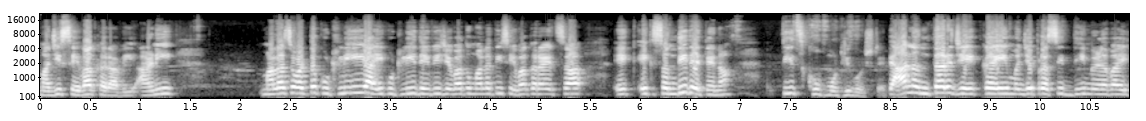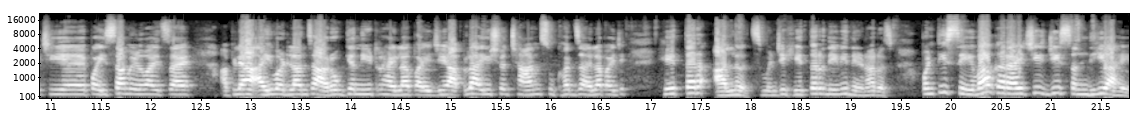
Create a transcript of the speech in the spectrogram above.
माझी सेवा करावी. आणि मला असं वाटतं कुठलीही आई कुठलीही देवी जेव्हा तुम्हाला ती सेवा करायचा एक एक संधी देते ना तीच खूप मोठी गोष्ट आहे. त्यानंतर जे काही म्हणजे प्रसिद्धी मिळवायची आहे पैसा मिळवायचा आहे आपल्या आई वडिलांचं आरोग्य नीट राहायला पाहिजे आपलं आयुष्य छान सुखात जायला पाहिजे हे तर आलंच. म्हणजे हे तर देवी देणारच. पण ती सेवा करायची जी संधी आहे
